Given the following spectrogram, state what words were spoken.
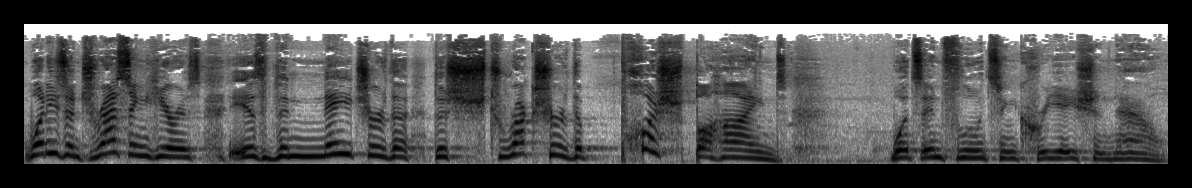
what he's addressing here is, is the nature, the, the structure, the push behind what's influencing creation now.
